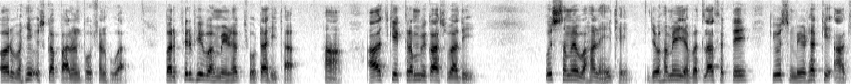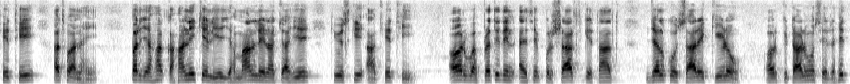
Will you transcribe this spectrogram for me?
और वहीं उसका पालन पोषण हुआ, पर फिर भी वह मेढक छोटा ही था। हाँ आज के क्रम विकासवादी उस समय वहाँ नहीं थे, जो हमें यह बतला सकते कि उस मेढक की आँखें थी अथवा नहीं, पर यहाँ कहानी के लिए यह मान लेना चाहिए कि उसकी आँखें थी और वह प्रतिदिन ऐसे पुरुषार्थ के साथ जल को सारे कीड़ों और कीटाणुओं से रहित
